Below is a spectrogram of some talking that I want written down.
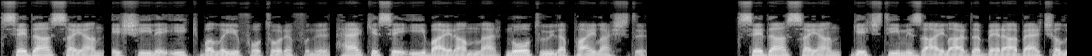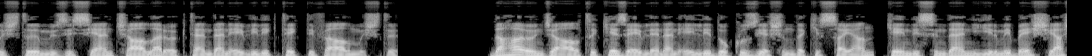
Seda Sayan, eşiyle ilk balayı fotoğrafını, herkese iyi bayramlar, notuyla paylaştı. Seda Sayan, geçtiğimiz aylarda beraber çalıştığı müzisyen Çağlar Ökten'den evlilik teklifi almıştı. Daha önce 6 kez evlenen 59 yaşındaki Sayan, kendisinden 25 yaş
